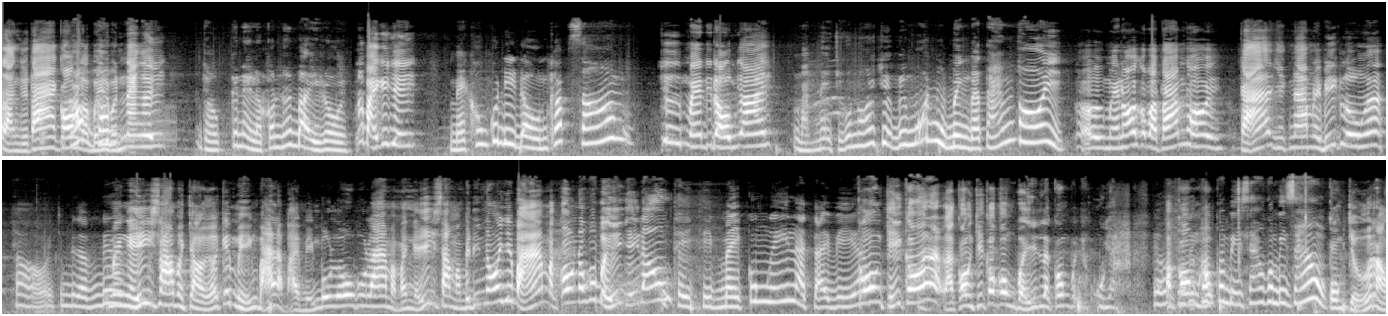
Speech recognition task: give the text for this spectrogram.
là người ta con Không, là bị không. bệnh nan y. Trời cái này là con nói bậy rồi. Nó bậy cái gì? Mẹ không có đi đồn khắp xóm chứ mẹ đi đồn cho ai? Mà mẹ chỉ có nói chuyện với mỗi một mình bà Tám thôi. Ừ mẹ nói có bà tám thôi. Cả việt nam này biết luôn á. Trời ơi bây giờ biết. Mày nghĩ sao mà trời ơi cái miệng bả là bài miệng bô lô bô la mà mày nghĩ sao mà mày đi nói với bả mà con đâu có bị vậy đâu? Thì thì mày cũng nghĩ là tại vì á con chỉ có đó là con chỉ có con bị là con bị ui da. À, con không con bị sao con bị sao? Con chữa rồi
